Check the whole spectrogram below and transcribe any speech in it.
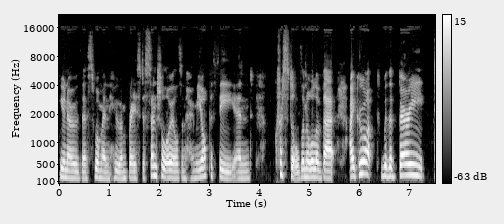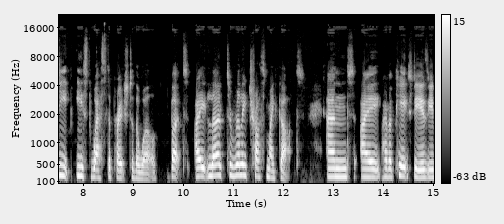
you know, this woman who embraced essential oils and homeopathy and crystals and all of that. I grew up with a very deep east west approach to the world, but I learned to really trust my gut. And I have a PhD, as you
